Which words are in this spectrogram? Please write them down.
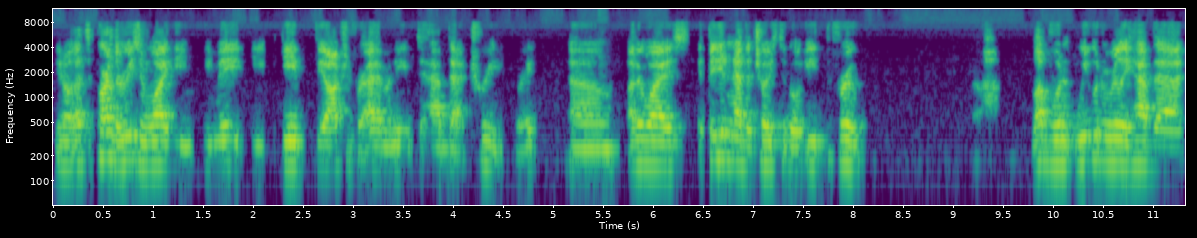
you know, that's part of the reason why he, he made he gave the option for Adam and Eve to have that tree, right? Um, otherwise, if they didn't have the choice to go eat the fruit, love wouldn't we wouldn't really have that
